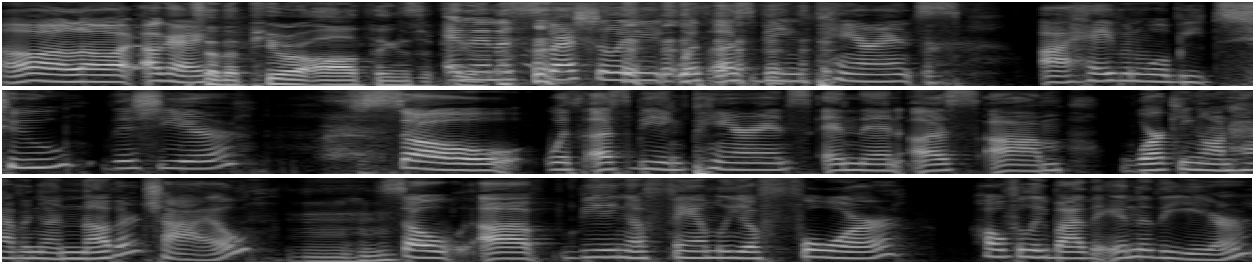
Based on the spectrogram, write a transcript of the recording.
Oh Lord. Okay. To the pure, all things pure. And then especially with us being parents, uh, Haven will be two this year. So with us being parents and then us um, working on having another child, Mhm. so uh, being a family of four, hopefully by the end of the year.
